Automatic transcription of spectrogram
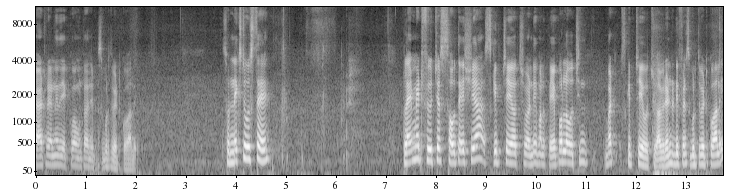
బ్యాటరీ అనేది ఎక్కువ ఉంటుందని చెప్పేసి గుర్తుపెట్టుకోవాలి. సో నెక్స్ట్ చూస్తే climate futures South Asia skip చేయవచ్చు అండి. మన పేపర్లో వచ్చింది బట్ స్కిప్ చేయవచ్చు అవి రెండు డిఫరెన్స్ గుర్తుపెట్టుకోవాలి.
